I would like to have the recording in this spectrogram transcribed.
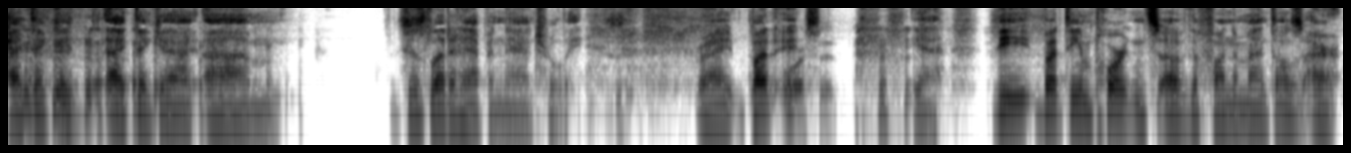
I think it, I think uh, um, just let it happen naturally. Right? But it- Force it. yeah, the but the importance of the fundamentals are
